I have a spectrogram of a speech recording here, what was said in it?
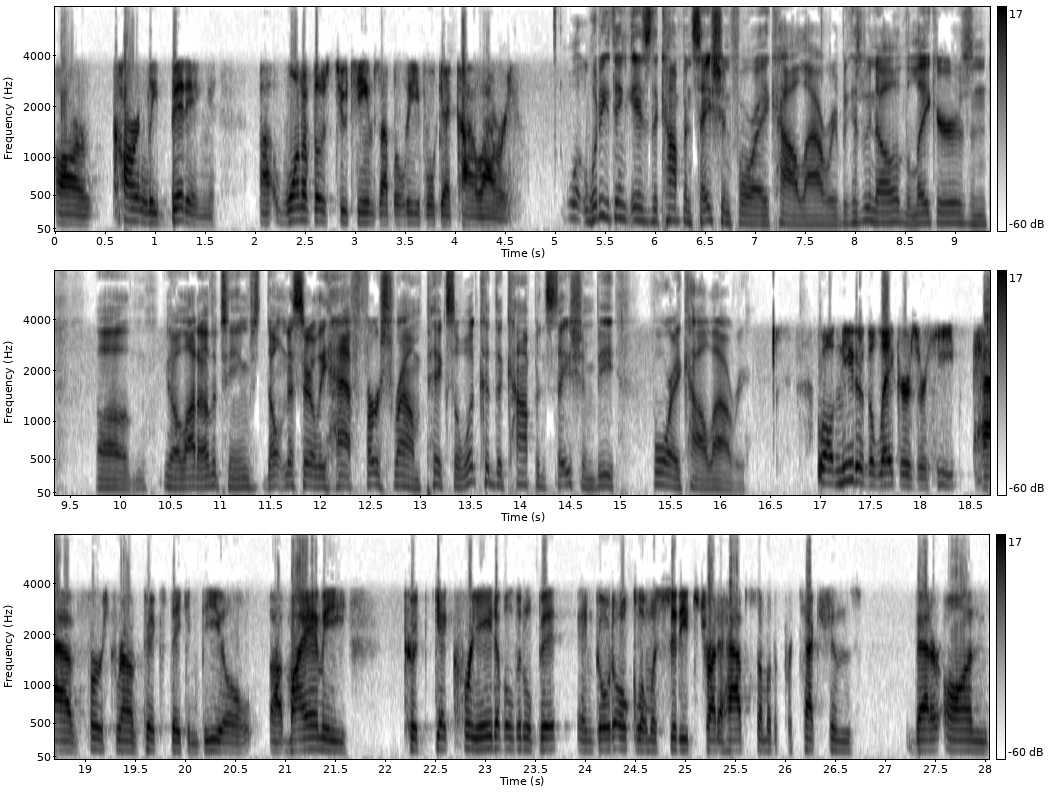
are currently bidding. Uh, one of those two teams, I believe, will get Kyle Lowry. What, what do you think is the compensation for a Kyle Lowry? Because we know the Lakers and uh, you know a lot of other teams don't necessarily have first round picks. So what could the compensation be for a Kyle Lowry? Well, neither the Lakers or Heat have first round picks they can deal. Uh, Miami could get creative a little bit and go to Oklahoma City to try to have some of the protections that are on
